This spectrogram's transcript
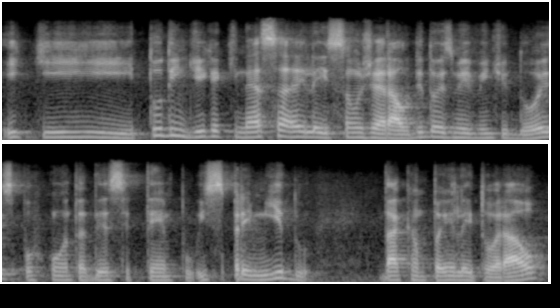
e que tudo indica que nessa eleição geral de 2022, por conta desse tempo espremido da campanha eleitoral,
